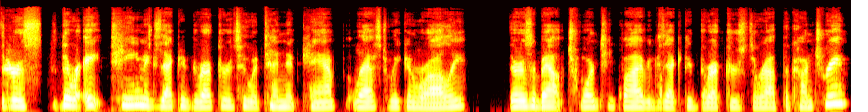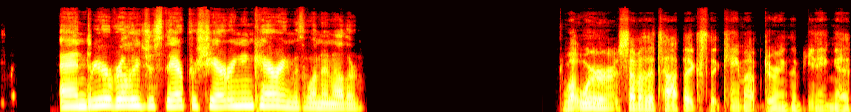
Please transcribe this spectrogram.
there's there were 18 executive directors who attended camp last week in Raleigh. There's about 25 executive directors throughout the country. And we're really just there for sharing and caring with one another. What were some of the topics that came up during the meeting at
